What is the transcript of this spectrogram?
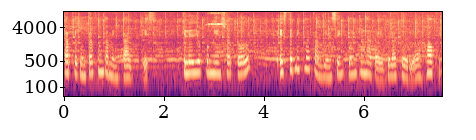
la pregunta fundamental es, ¿qué le dio comienzo a todo? Este enigma también se encuentra en la raíz de la teoría de Hawking.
